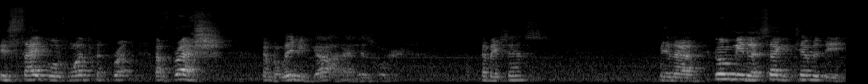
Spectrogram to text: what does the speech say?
disciples once afresh and believing God at His Word. That makes sense? And uh, go with me to 2 Timothy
